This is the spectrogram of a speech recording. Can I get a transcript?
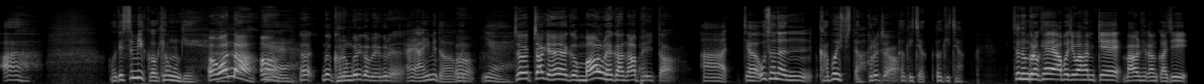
아 어디 있습니까 경운기? 어 왔나 어. 예. 야, 너 걸음걸이가 왜 그래 아 아닙니다. 그, 어. 예. 저 짝에 그 마을회관 앞에 있다 아, 저 우선은 가보십시다. 그러자 어기적, 어기적. 저는 그렇게 아버지와 함께 마을 회관까지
